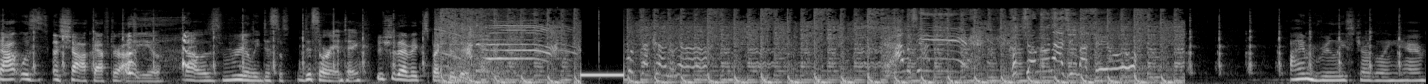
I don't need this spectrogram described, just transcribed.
That was a shock after IU. That was really dis- disorienting. You should have expected it. I'm really struggling here.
